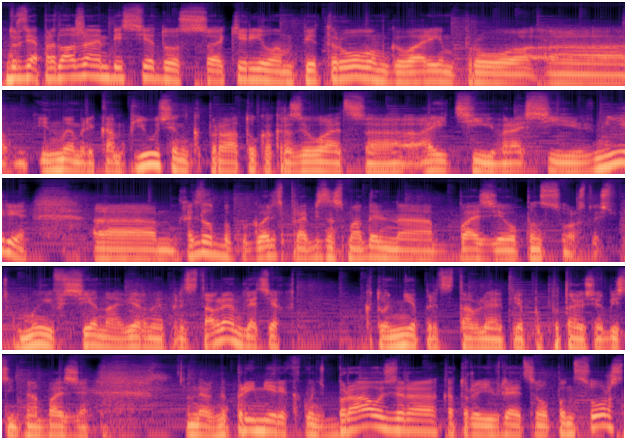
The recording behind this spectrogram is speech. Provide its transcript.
Друзья, продолжаем беседу с Кириллом Петровым. Говорим про э, in-memory компьютинг, про то, как развивается IT в России и в мире. Э, хотел бы поговорить про бизнес-модель на базе open source. То есть мы все, наверное, представляем для тех, кто не представляет, я попытаюсь объяснить на базе, наверное, на примере какого-нибудь браузера, который является open source,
